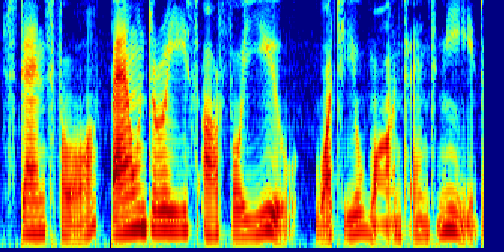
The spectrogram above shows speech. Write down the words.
stands for boundaries are for you, what you want and need.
